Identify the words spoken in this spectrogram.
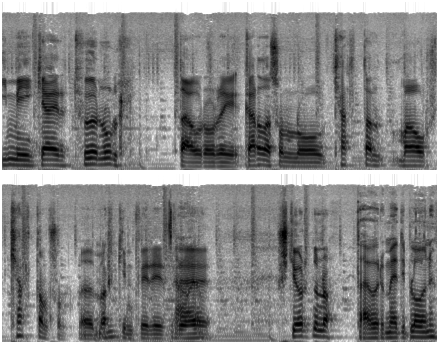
Ími í gær 2-0 Dagur Óri Garðarsson og Kjartan Már Kjartansson með mörkin fyrir Já, uh, stjörnuna. Það hefur með í blóðinu.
